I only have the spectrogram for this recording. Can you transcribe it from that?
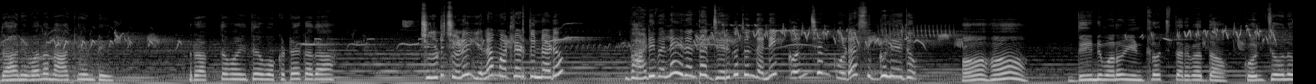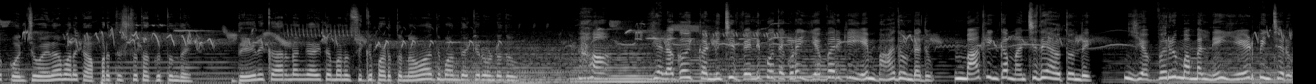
దానివల్ల నాకేంటి? రక్తం అయితే ఒకటే కదా. చూడు చూడు ఎలా మాట్లాడుతున్నాడు. వాడి వల్ల ఇదంతా జరుగుతుందని కొంచెం కూడా సిగ్గులేదు ఆహా! దీన్ని మనం ఇంట్లోంచి తెరవేద్దాం. కొంచెంలో కొంచెమైనా మనకి అప్రతిష్ట తగ్గుతుంది. దేని కారణంగా అయితే మనం సిగ్గుపడుతున్నామో అది మన దగ్గర ఉండదు. ఎలాగో ఇక్కడి నుంచి వెళ్ళిపోతే కూడా ఎవ్వరికి ఏం బాధ ఉండదు. మాకింకా మంచిదే అవుతుంది. ఎవ్వరూ మమ్మల్ని ఏడ్పించరు.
